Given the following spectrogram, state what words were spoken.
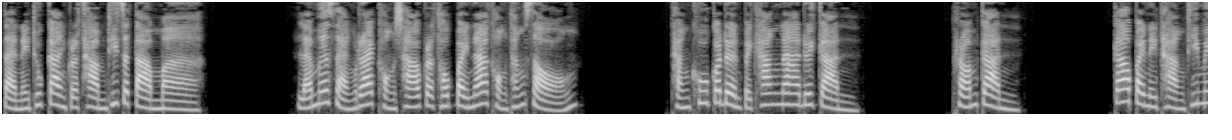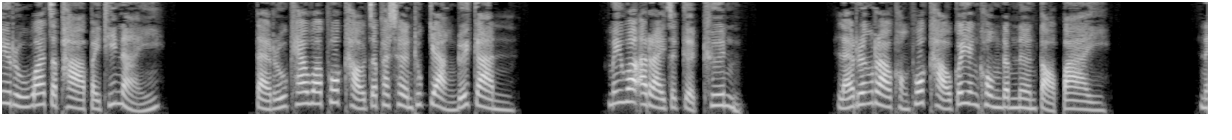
แต่ในทุกการกระทำที่จะตามมา และเมื่อแสงแรกของเช้ากระทบใบหน้าของทั้งสอง ทั้งคู่ก็เดินไปข้างหน้าด้วยกัน พร้อมกัน ก้าวไปในทางที่ไม่รู้ว่าจะพาไปที่ไหน แต่รู้แค่ว่าพวกเขาจะเผชิญทุกอย่างด้วยกัน ไม่ว่าอะไรจะเกิดขึ้น และเรื่องราวของพวกเขาก็ยังคงดำเนินต่อไป ใน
